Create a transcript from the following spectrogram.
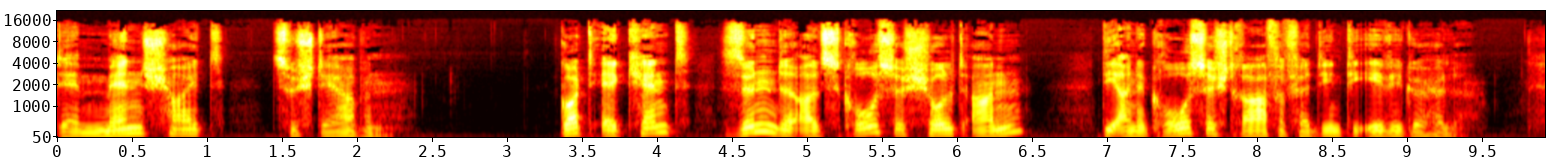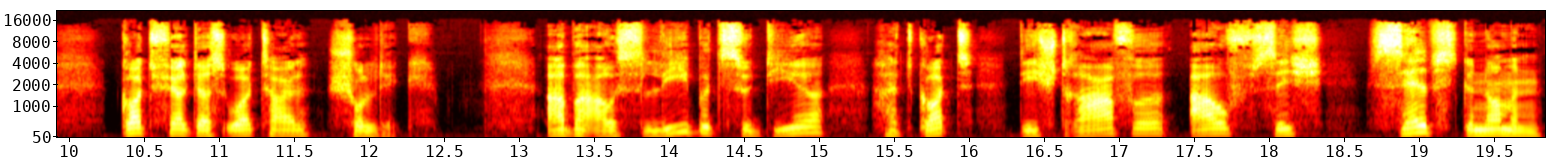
der Menschheit zu sterben. Gott erkennt Sünde als große Schuld an, die eine große Strafe verdient, die ewige Hölle. Gott fällt das Urteil schuldig. Aber aus Liebe zu dir hat Gott die Strafe auf sich selbst genommen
